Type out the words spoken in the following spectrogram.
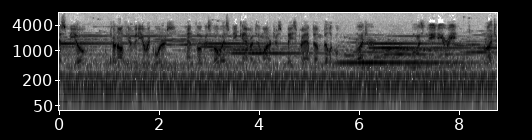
SBO, turn off your video recorders and focus OSP camera to monitor spacecraft umbilical. Roger. OSP, do you read? Roger.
